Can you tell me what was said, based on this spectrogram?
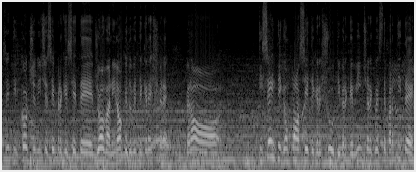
Senti, il coach dice sempre che siete giovani, no? che dovete crescere, però ti senti che un po' siete cresciuti perché vincere queste partite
